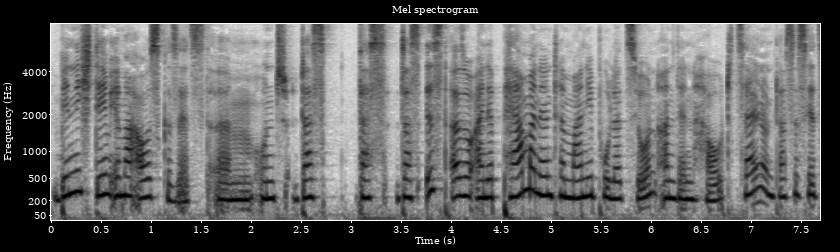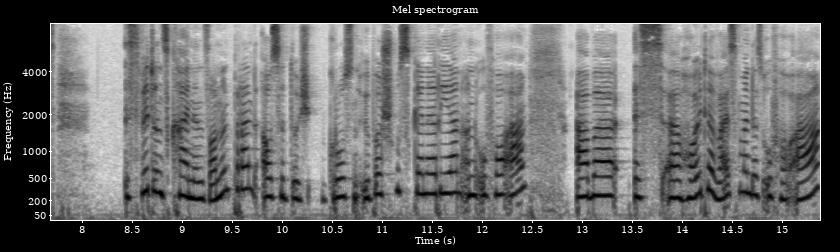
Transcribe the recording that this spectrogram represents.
bin ich dem immer ausgesetzt. Ähm, und das das, das ist also eine permanente Manipulation an den Hautzellen und das ist jetzt es wird uns keinen Sonnenbrand außer durch großen Überschuss generieren an UVA, aber es, äh, heute weiß man, dass UVA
